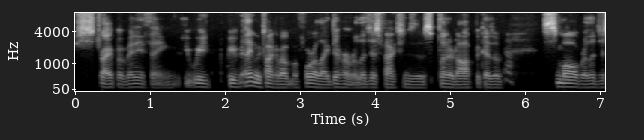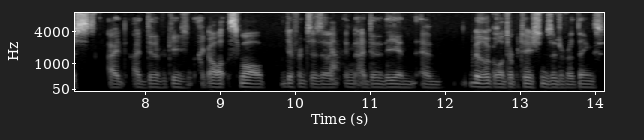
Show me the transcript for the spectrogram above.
stripe of anything. We I think we've talked about before, like different religious factions that have splintered off because of Yeah. small religious I- identification, like all small differences in, Yeah. in identity and and biblical interpretations of different things.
